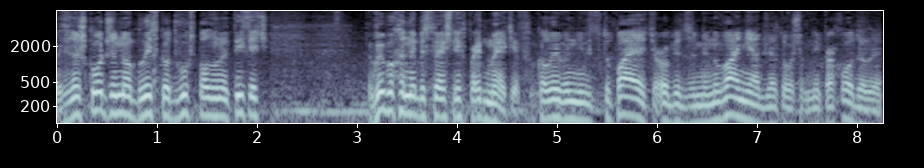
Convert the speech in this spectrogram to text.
Знешкоджено близько 2,5 тисяч вибухонебезпечних предметів. Коли вони відступають, роблять замінування для того, щоб не проходили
